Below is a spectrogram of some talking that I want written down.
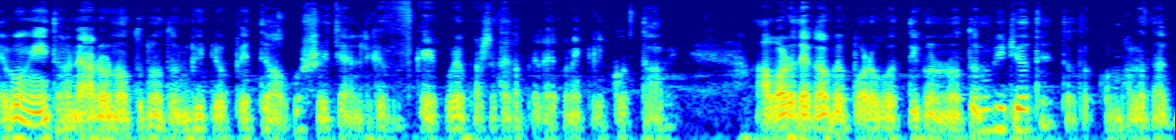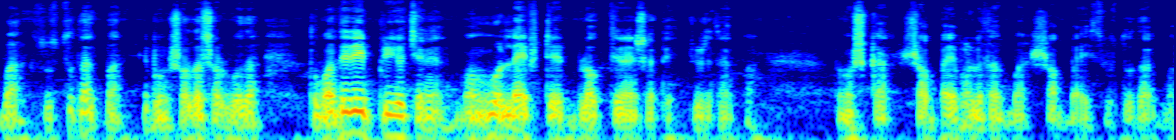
এবং এই ধরনের আরও নতুন নতুন ভিডিও পেতে অবশ্যই চ্যানেলকে সাবস্ক্রাইব করে পাশে থাকা বেল এখানে ক্লিক করতে হবে। আবারও দেখা হবে পরবর্তী কোনো নতুন ভিডিওতে ততক্ষণ ভালো থাকবা, সুস্থ থাকবা এবং সদা সর্বদা তোমাদের এই প্রিয় channel Mangal life lifestyle blog চ্যানেলের সাথে জুড়ে থাকবা। নমস্কার, সবাই ভালো থাকবা, সবাই সুস্থ থাকবা।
